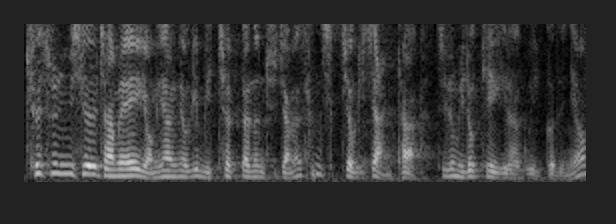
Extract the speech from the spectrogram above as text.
최순실 자매의 영향력이 미쳤다는 주장은 상식적이지 않다. 지금 이렇게 얘기를 하고 있거든요.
